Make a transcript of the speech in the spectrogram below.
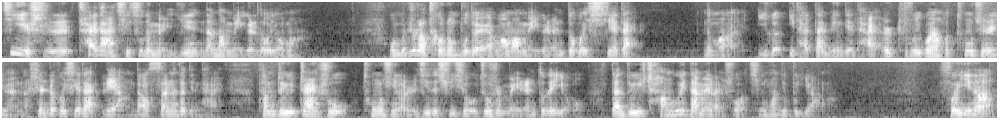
即使财大气粗的美军，难道每个人都有吗？我们知道特种部队啊，往往每个人都会携带那么一个一台单兵电台，而指挥官和通讯人员呢，甚至会携带两到三个电台。他们对于战术通讯耳机的需求就是每人都得有，但对于常规单位来说情况就不一样了。所以呢，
